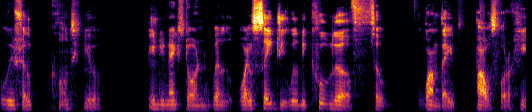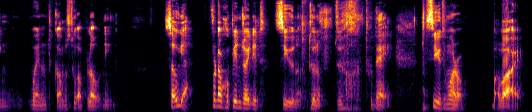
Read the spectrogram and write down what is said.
we shall continue in the next one, well, while Seiji will be cooled off, so one day pause for him when it comes to uploading. So yeah, for now, hope you enjoyed it. See you no, to, no, today. See you tomorrow. Bye bye.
